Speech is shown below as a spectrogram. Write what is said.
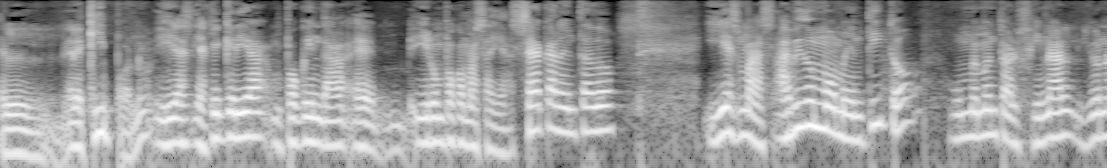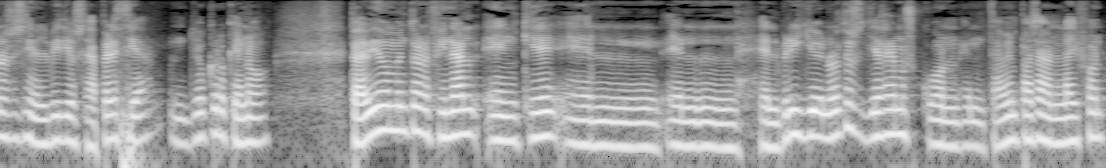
el, equipo, ¿no? Y, y, aquí quería un poco eh, ir un poco más allá. Se ha calentado y es más, ha habido un momentito, un momento al final, yo no sé si en el vídeo se aprecia, yo creo que no, pero ha habido un momento al final en que el, el, el brillo, nosotros ya sabemos, con, también pasa en el iPhone,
